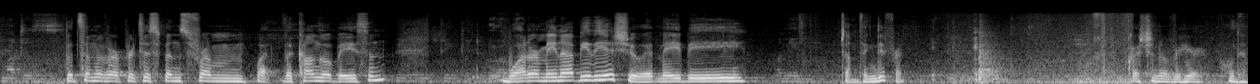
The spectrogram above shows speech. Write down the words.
Which matters. But some of our participants from, what, the Congo Basin, water may not be the issue. It may be something different. Question over here. Hold on.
